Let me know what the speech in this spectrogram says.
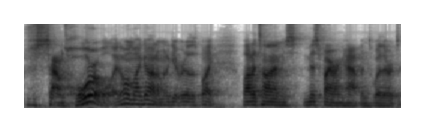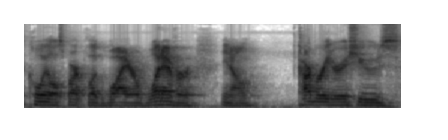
Just sounds horrible. Like, oh my God, I'm going to get rid of this bike. A lot of times misfiring happens, whether it's a coil, spark plug, wire, whatever, you know, carburetor issues.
